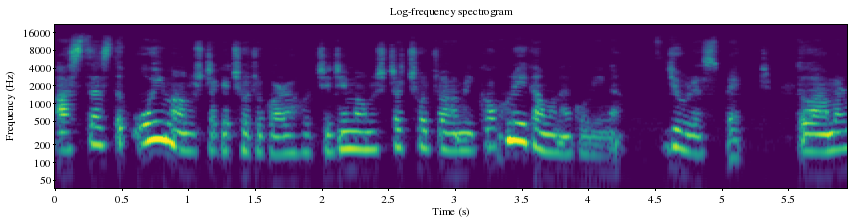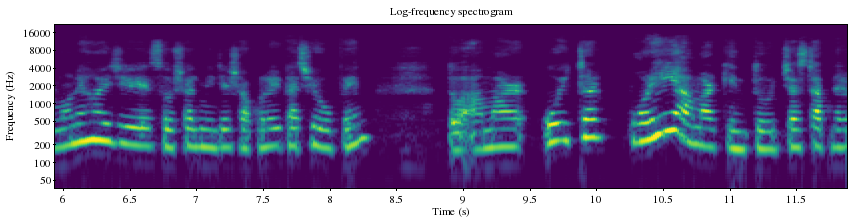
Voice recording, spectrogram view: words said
আস্তে আস্তে ওই মানুষটাকে ছোট করা হচ্ছে, যে মানুষটা ছোট আমি কখনোই কামনা করি না। ডিউ রেসপেক্ট তো আমার মনে হয় যে সোশ্যাল মিডিয়া সকলের কাছে ওপেন তো আমার ওইটার পরেই আমার কিন্তু জাস্ট আপনার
